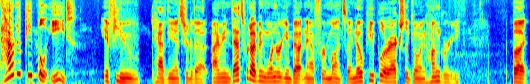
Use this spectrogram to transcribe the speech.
How do people eat? If you have the answer to that, I mean, that's what I've been wondering about now for months. I know people are actually going hungry, but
